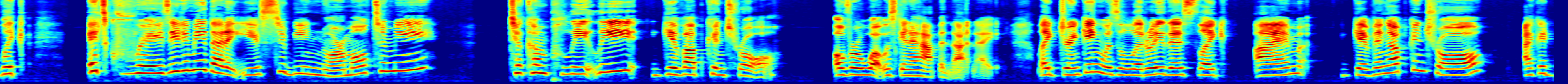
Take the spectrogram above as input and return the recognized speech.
like it's crazy to me that it used to be normal to me to completely give up control over what was going to happen that night like drinking was literally this like I'm giving up control. I could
